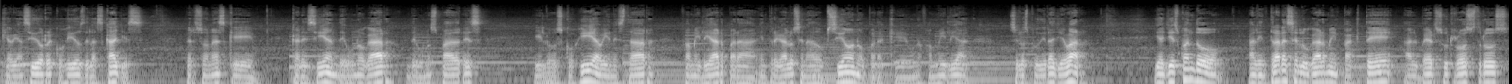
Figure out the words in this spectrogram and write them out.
que habían sido recogidos de las calles, personas que carecían de un hogar, de unos padres, y los cogía bienestar familiar para entregarlos en adopción o para que una familia se los pudiera llevar. Y allí es cuando al entrar a ese lugar me impacté al ver sus rostros,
